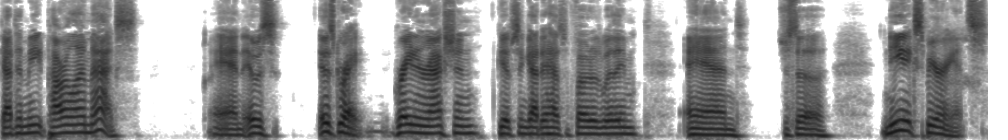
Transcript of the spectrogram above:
got to meet Powerline Max. And it was, it was great. Great interaction. Gibson got to have some photos with him and just a neat experience.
